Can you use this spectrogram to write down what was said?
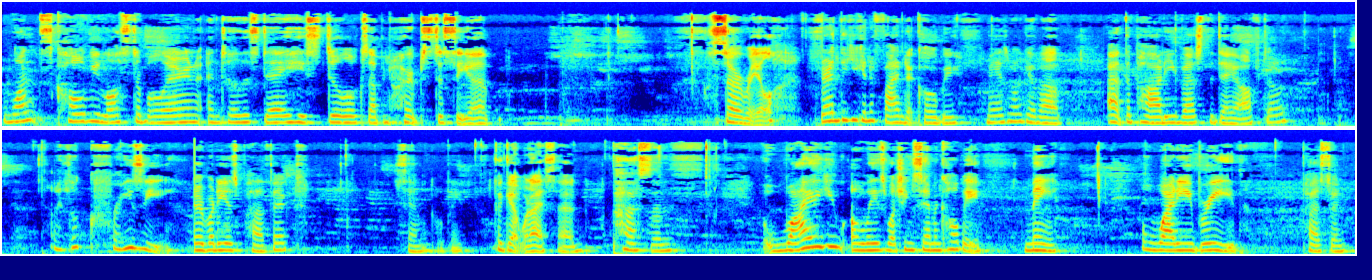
Once Colby lost a balloon, until this day, he still looks up and hopes to see it. So real. I don't think you're gonna find it, Colby. May as well give up. At the party versus the day after. I look crazy. Everybody is perfect. Sam and Colby. Forget what I said. Person. Why are you always watching Sam and Colby? Me. Why do you breathe? Person.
